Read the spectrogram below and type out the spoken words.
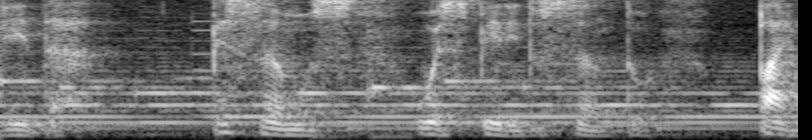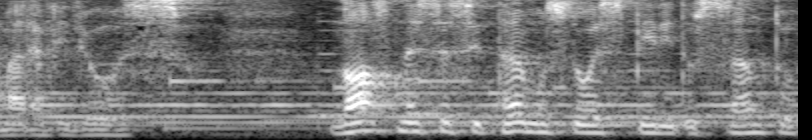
vida. Peçamos o Espírito Santo, Pai maravilhoso nós necessitamos do Espírito Santo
